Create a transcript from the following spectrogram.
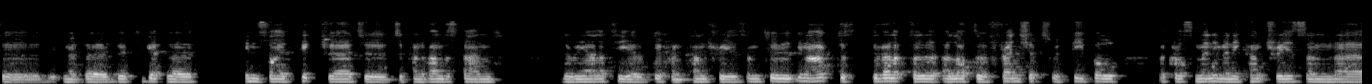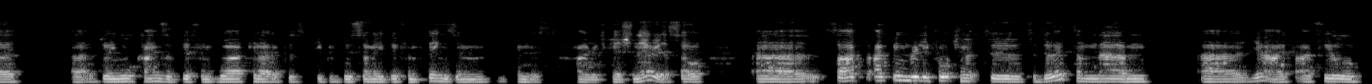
to you know the, the, to get the inside picture to to kind of understand the reality of different countries and to you know I've just developed a, a lot of friendships with people across many many countries and uh, uh, doing all kinds of different work because uh, people do so many different things in in this higher education area. So uh, so I've, I've been really fortunate to to do it and um, uh, yeah I, I feel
